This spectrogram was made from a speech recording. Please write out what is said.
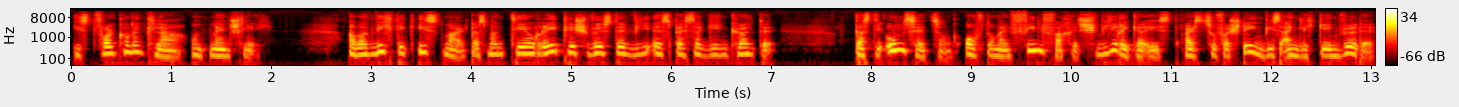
ist vollkommen klar und menschlich. Aber wichtig ist mal, dass man theoretisch wüsste, wie es besser gehen könnte. Dass die Umsetzung oft um ein Vielfaches schwieriger ist, als zu verstehen, wie es eigentlich gehen würde,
